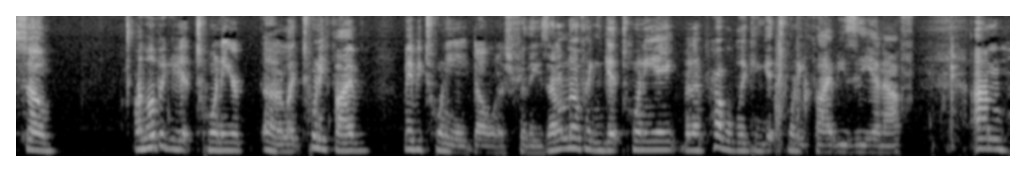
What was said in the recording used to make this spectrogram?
So I'm hoping to get 20 or uh, like 25, maybe $28 for these. I don't know if I can get 28, but I probably can get 25 easy enough. Um,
